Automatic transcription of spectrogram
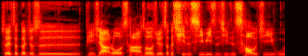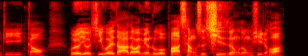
所以这个就是品相的落差，所以我觉得这个起司 CP 值其实超级无敌高。我觉得有机会大家在外面如果有办法尝试起司这种东西的话，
